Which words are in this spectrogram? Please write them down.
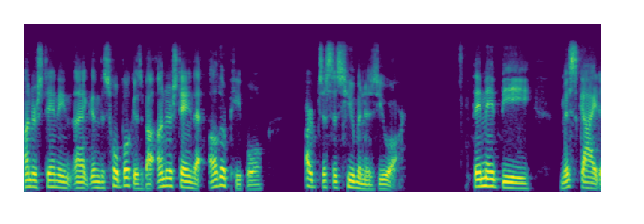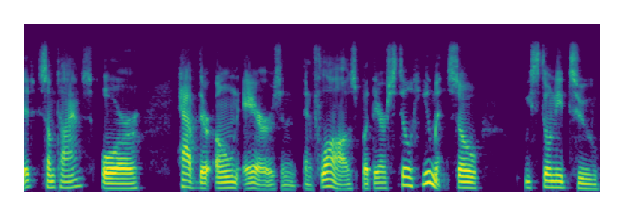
understanding like and this whole book is about understanding that other people are just as human as you are. They may be misguided sometimes or have their own errors and, and flaws, but they are still human. So we still need to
